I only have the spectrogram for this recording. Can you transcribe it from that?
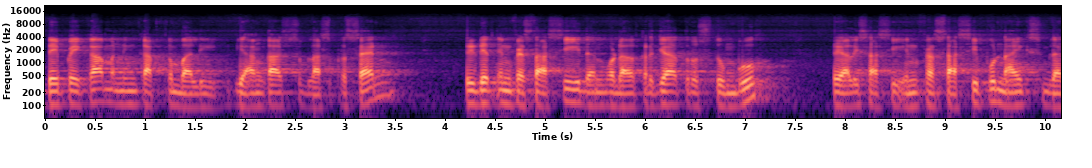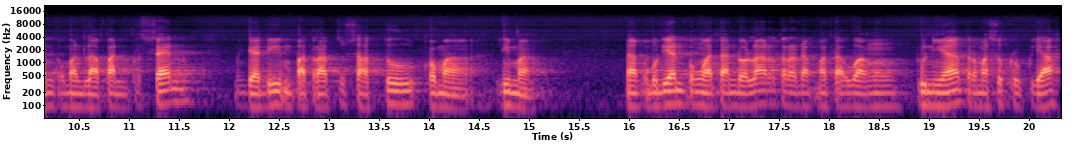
DPK meningkat kembali di angka 11 persen, kredit investasi dan modal kerja terus tumbuh, realisasi investasi pun naik 9,8 persen menjadi 401,5. Nah kemudian penguatan dolar terhadap mata uang dunia termasuk rupiah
